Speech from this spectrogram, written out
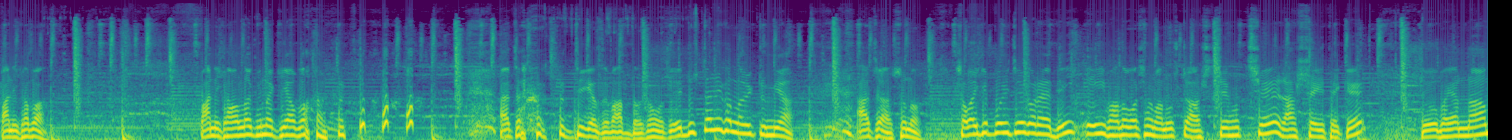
পানি খাবা? পানি খাওয়া লাগবে না কি আবার? আচ্ছা ঠিক আছে, বাদ দাও, সমস্যা এই দুষ্টামি করলাম একটু, মিয়া। আচ্ছা শোনো, সবাইকে পরিচয় করে দিই। এই ভালোবাসার মানুষটা আসছে হচ্ছে রাজশাহী থেকে। তো ভাইয়ার নাম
